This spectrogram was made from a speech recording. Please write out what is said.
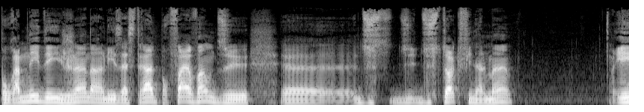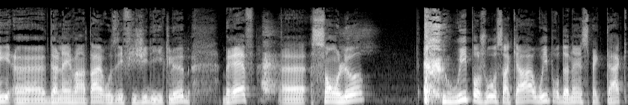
pour amener des gens dans les estrades, pour faire vendre du, euh, du, stock finalement et euh, de l'inventaire aux effigies des clubs. Bref, euh, sont là oui, pour jouer au soccer, oui, pour donner un spectacle,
